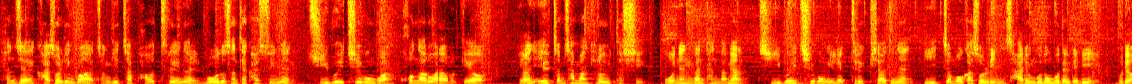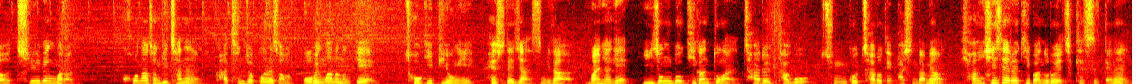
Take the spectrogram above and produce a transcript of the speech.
현재 가솔린과 전기차 파워트레인을 모두 선택할 수 있는 GV70과 코나로 알아볼게요. 연 1.3만 킬로미터씩 5년간 탄다면 GV70 일렉트릭 피아드는 2.5 가솔린 4륜구동 모델 대비 무려 700만 원, 코나 전기차는 같은 조건에서 500만 원 넘게 초기 비용이 회수되지 않습니다. 만약에 이 정도 기간 동안 차를 타고 중고차로 대파신다면 현 시세를 기반으로 예측했을 때는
